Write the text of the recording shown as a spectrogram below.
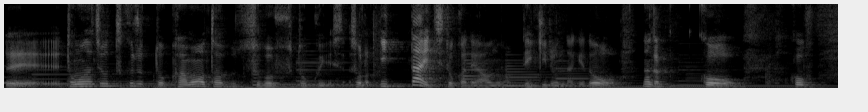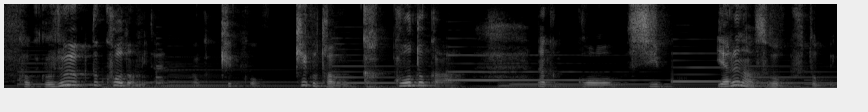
えー、友達を作るとかも多分すごい不得意でした。その1対1とかで会うのはできるんだけど、なんかこう、こう、こうグループ行動みたいなのが結構、結構多分学校とか、なんかこう、しやるのはすごく不得意。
